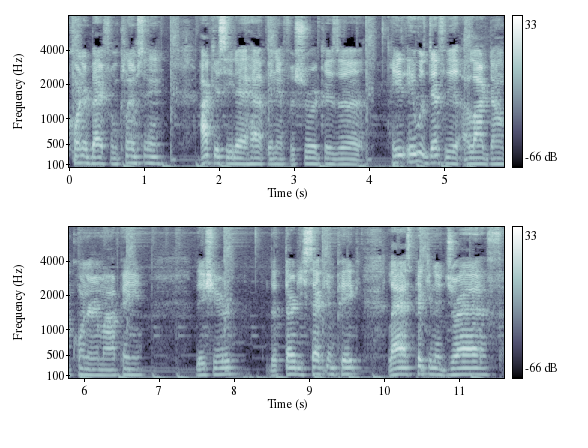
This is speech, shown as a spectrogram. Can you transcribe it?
cornerback from Clemson. I could see that happening for sure because uh he, he was definitely a lockdown corner in my opinion this year. The 32nd pick, last pick in the draft,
